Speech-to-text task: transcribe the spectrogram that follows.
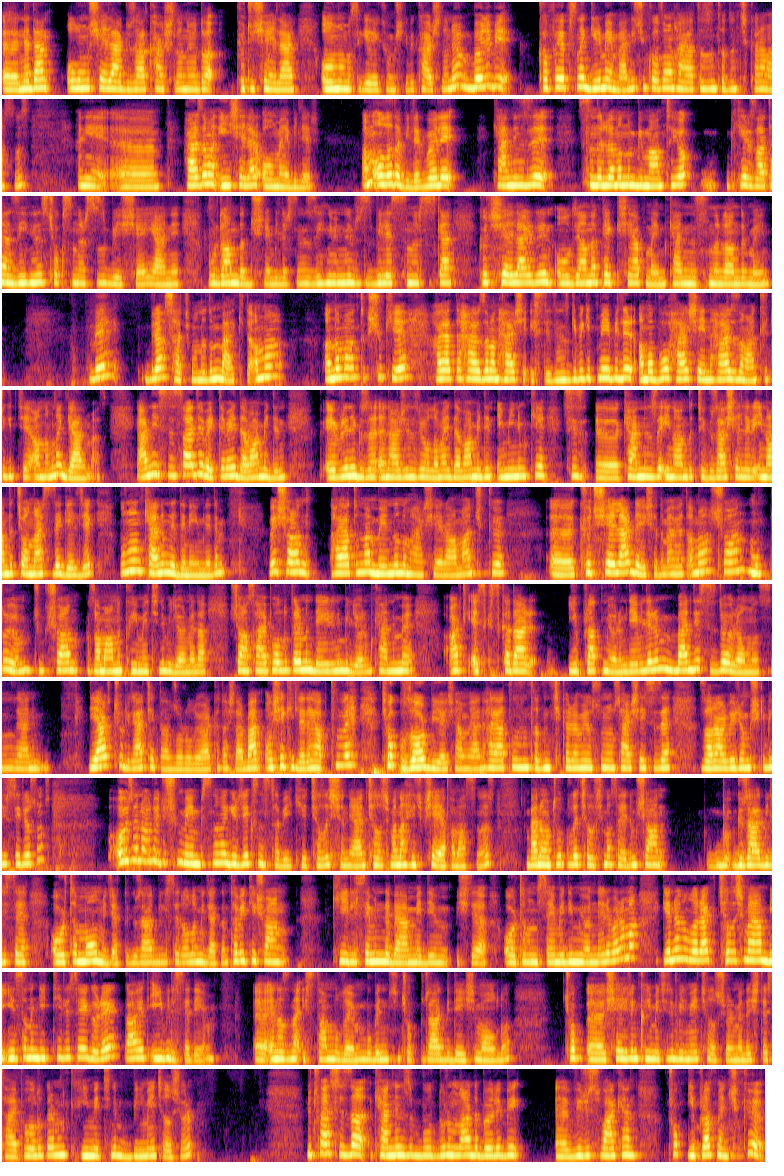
Ee, neden olumlu şeyler güzel karşılanıyor da kötü şeyler olmaması gerekiyormuş gibi karşılanıyor. Böyle bir kafa yapısına girmeyin bence. Çünkü o zaman hayatınızın tadını çıkaramazsınız. Hani e, her zaman iyi şeyler olmayabilir. Ama olabilir. Böyle kendinizi sınırlamanın bir mantığı yok. Bir kere zaten zihniniz çok sınırsız bir şey. Yani buradan da düşünebilirsiniz. Zihniniz bile sınırsızken kötü şeylerin olacağına pek şey yapmayın. Kendinizi sınırlandırmayın. Ve biraz saçmaladım belki de ama ana mantık şu ki hayatta her zaman her şey istediğiniz gibi gitmeyebilir ama bu her şeyin her zaman kötü gideceği anlamına gelmez. Yani siz sadece beklemeye devam edin evrene güzel enerjinizi yollamaya devam edin. Eminim ki siz e, kendinize inandıkça, güzel şeylere inandıkça onlar size gelecek. Bunu kendim de deneyimledim. Ve şu an hayatımdan memnunum her şeye rağmen. Çünkü e, kötü şeyler de yaşadım evet ama şu an mutluyum. Çünkü şu an zamanın kıymetini biliyorum ya da şu an sahip olduklarımın değerini biliyorum. Kendimi artık eskisi kadar yıpratmıyorum diyebilirim. Bence siz de öyle olmalısınız. Yani Diğer türlü gerçekten zor oluyor arkadaşlar. Ben o şekillere yaptım ve çok zor bir yaşam yani. Hayatınızın tadını çıkaramıyorsunuz. Her şey size zarar veriyormuş gibi hissediyorsunuz. O yüzden öyle düşünmeyin. Bir sınava gireceksiniz tabii ki. Çalışın. Yani çalışmadan hiçbir şey yapamazsınız. Ben ortaokulda çalışmasaydım şu an güzel bir lise ortamım olmayacaktı. Güzel bir lisede olamayacaktım. Tabii ki şu an ki lisemin de beğenmediğim işte ortamını sevmediğim yönleri var ama genel olarak çalışmayan bir insanın gittiği liseye göre gayet iyi bir lisedeyim. Ee, en azından İstanbul'dayım. Bu benim için çok güzel bir değişim oldu. Çok e, şehrin kıymetini bilmeye çalışıyorum ya da işte sahip olduklarımın kıymetini bilmeye çalışıyorum. Lütfen siz de kendinizi bu durumlarda böyle bir e, virüs varken çok yıpratmayın. Çünkü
